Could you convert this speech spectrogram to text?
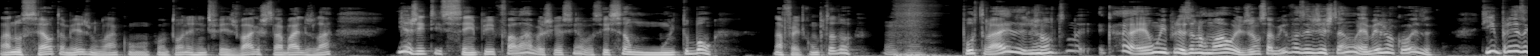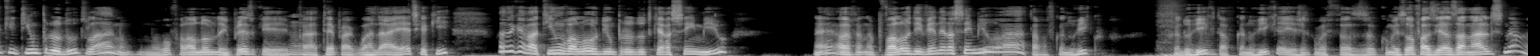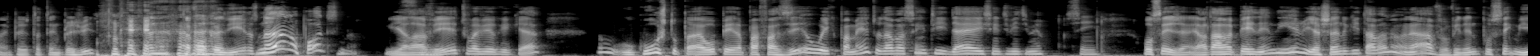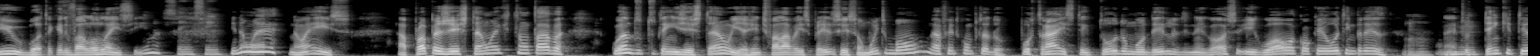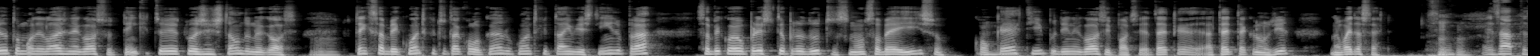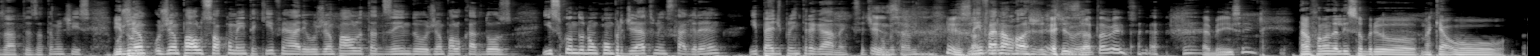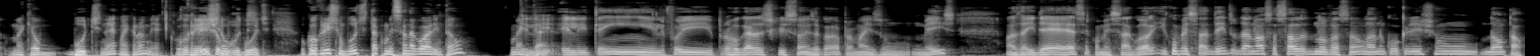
Lá no Celta mesmo, lá com, com o Tony, a gente fez vários trabalhos lá. E a gente sempre falava, acho que assim, ó, vocês são muito bom na frente do computador. Uhum. Por trás, eles não. Cara, é uma empresa normal, eles não sabiam fazer gestão, é a mesma coisa. Tinha empresa que tinha um produto lá, não, não vou falar o nome da empresa, que Uhum. pra- até para guardar a ética aqui, mas é que ela tinha um valor de um produto que era 100 mil, né? Ela, o valor de venda era 100 mil, ah, tava ficando rico. Ficando rico, tava ficando rico, aí a gente começou a fazer, começou a fazer as análises, não, a empresa está tendo prejuízo, tá colocando dinheiro, não, não pode, não. ia lá Sim. ver, tu vai ver o que que é, o custo para fazer o equipamento dava 110, 120 mil. Sim. Ou seja, ela estava perdendo dinheiro e achando que estava, não, né? Ah, vou vendendo por 100 mil, bota aquele valor lá em cima. Sim, sim. E não é, não é isso. A própria gestão é que não estava. Quando tu tem gestão, e a gente falava isso para eles, vocês são muito bons na frente do computador. Por trás tem todo o modelo de negócio igual a qualquer outra empresa. Uhum, né? Tu Uhum. tem que ter a tua modelagem de negócio, tu tem que ter a tua gestão do negócio. uhum. Tu tem que saber quanto que tu está colocando, quanto que tu está investindo para saber qual é o preço do teu produto. Se não souber isso, qualquer tipo de negócio, e pode ser até, te- até de tecnologia, não vai dar certo. Sim. Exato, exato, exatamente isso. O, do- Jean, o Jean Paulo só comenta aqui, Ferrari. O Jean Paulo tá dizendo, o Jean Paulo Cardoso, isso quando não compra direto no Instagram e pede pra entregar, né? Que você tinha Exa- comentado. Exatamente. vai na loja, tipo. Exatamente. É bem isso aí. Tava falando ali sobre o. Como é que é o. Como é que é o boot, né? Como é que é o nome? Co-creation boot. O Co-Creation Boot tá começando agora, então? Como é que Ele, tá? ele tem. Ele foi prorrogado as inscrições agora para mais um, um mês. Mas a ideia é essa, começar agora e começar dentro da nossa sala de inovação lá no Co-Creation Downtown.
